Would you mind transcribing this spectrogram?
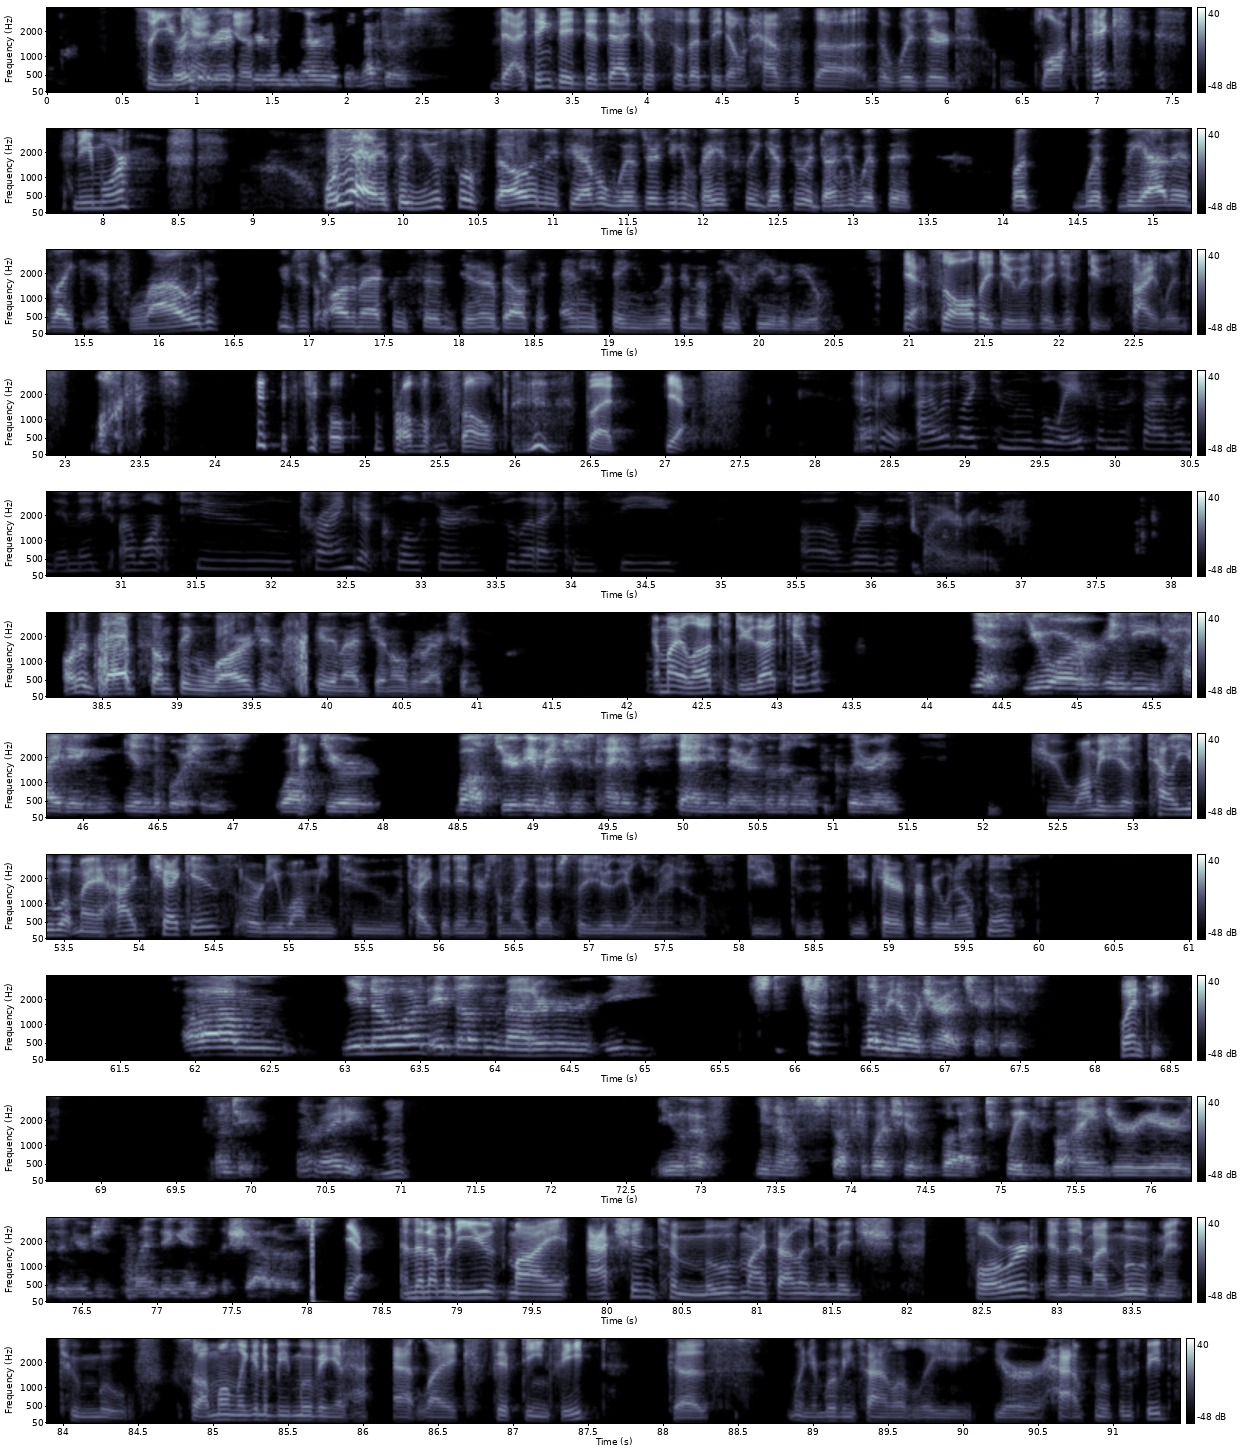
So you Further, can't if just. you're in an area that that goes. Th- I think they did that just so that they don't have the the wizard lockpick anymore. Well, yeah, it's a useful spell, and if you have a wizard, you can basically get through a dungeon with it. But with the added, like, it's loud, you just Yeah. automatically set a dinner bell to anything within a few feet of you. Yeah, so all they do is they just do silence lockpick. Kill. Problem solved. But yeah, Yeah. Okay, I would like to move away from the silent image. I want to try and get closer so that I can see uh, where this fire is. I want to grab something large and hook it in that general direction. am I allowed to do that, Caleb? Yes, you are indeed hiding in the bushes whilst your whilst your image is kind of just standing there in the middle of the clearing. Do you want me to just tell you what my hide check is, or do you want me to type it in or something like that, just so you're the only one who knows? Do you does it? Do you care if everyone else knows? Um, you know what? It doesn't matter. Just just let me know what your hide check is. Twenty. Twenty. Alrighty. Mhm. You have, you know, stuffed a bunch of uh, twigs behind your ears, and you're just blending into the shadows. Yeah, and then I'm going to use my action to move my silent image forward, and then my movement to move. So I'm only going to be moving it ha- at like 15 feet, because when you're moving silently, you're half movement speed.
